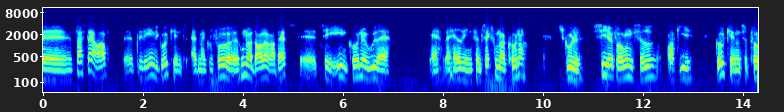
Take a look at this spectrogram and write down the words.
øh, først derop øh, blev det egentlig godkendt, at man kunne få øh, 100 dollar rabat øh, til en kunde ud af, ja, hvad havde vi, en 500-600 kunder skulle CFO'en sidde og give godkendelse på,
